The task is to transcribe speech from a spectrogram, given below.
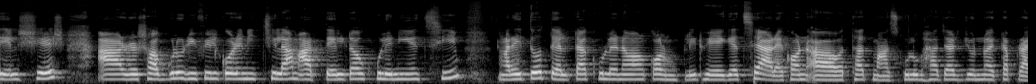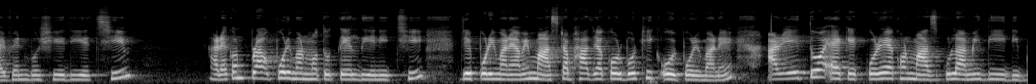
তেল শেষ। আর সবগুলো রিফিল করে নিচ্ছিলাম আর তেলটাও খুলে নিয়েছি। আর এই তো তেলটা খুলে নেওয়া কমপ্লিট হয়ে গেছে। আর এখন অর্থাৎ মাছগুলো ভাজার জন্য একটা প্রাইভেন বসিয়ে দিয়েছি। আর এখন প্রা- পরিমাণ মতো তেল দিয়ে নিচ্ছি। যে পরিমাণে আমি মাছটা ভাজা করব ঠিক ওই পরিমাণে। আর এই তো এক এক করে এখন মাছগুলো আমি দিয়ে দিব।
